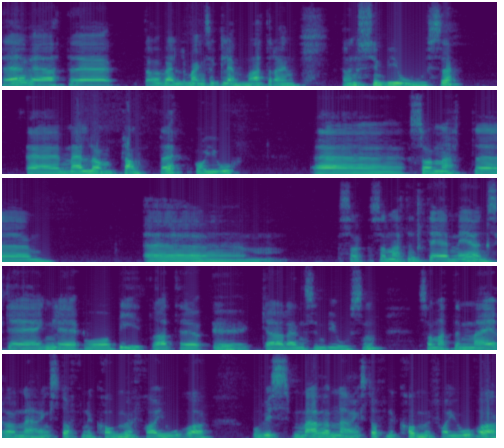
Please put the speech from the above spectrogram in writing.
der, er at det er veldig mange som glemmer at det er en, det er en symbiose eh, mellom plante og jord. Eh, sånn at eh, eh, så, sånn at det vi ønsker er egentlig å bidra til å øke den symbiosen. Sånn at mer av næringsstoffene kommer fra jorda. Og hvis mer av næringsstoffene kommer fra jorda,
